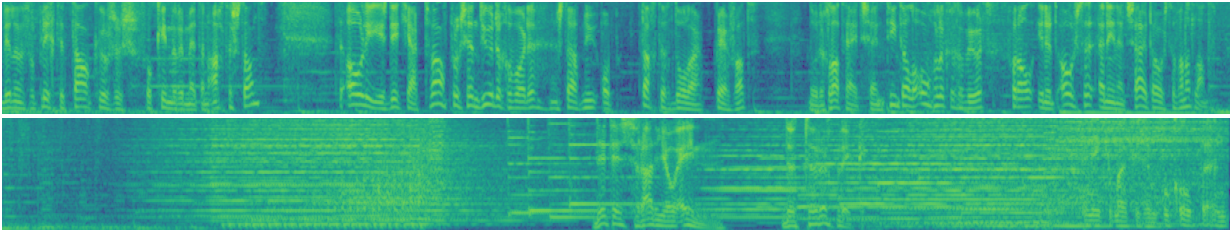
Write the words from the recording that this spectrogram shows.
wil een verplichte taalkursus voor kinderen met een achterstand. De olie is dit jaar 12% duurder geworden en staat nu op 80 dollar per vat. Door de gladheid zijn tientallen ongelukken gebeurd, vooral in het oosten en in het zuidoosten van het land. Dit is Radio 1, de terugblik. In één keer maakte hij zijn broek open en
